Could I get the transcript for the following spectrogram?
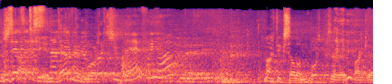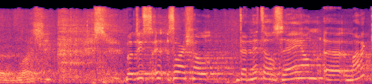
Er staat geen derde een bord. bordje bij voor jou. Wacht, ik zal een bord eh, pakken, Mark. Maar dus, zoals je al daarnet al zei, Jan, eh, Mark,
